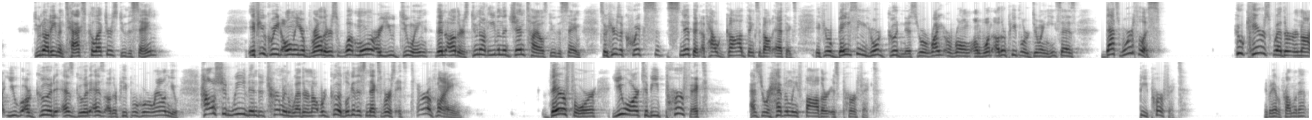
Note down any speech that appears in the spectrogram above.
Do not even tax collectors do the same? If you greet only your brothers, what more are you doing than others? Do not even the Gentiles do the same? So here's a quick snippet of how God thinks about ethics. If you're basing your goodness, your right or wrong, on what other people are doing, he says, that's worthless. Who cares whether or not you are good as good as other people who are around you? How should we then determine whether or not we're good? Look at this next verse. It's terrifying. Therefore, you are to be perfect as your heavenly Father is perfect. Be perfect. Anybody have a problem with that?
